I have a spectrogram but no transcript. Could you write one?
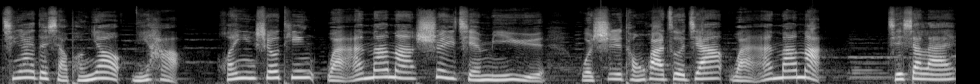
亲爱的小朋友，你好，欢迎收听《晚安妈妈睡前谜语》，我是童话作家晚安妈妈。接下来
